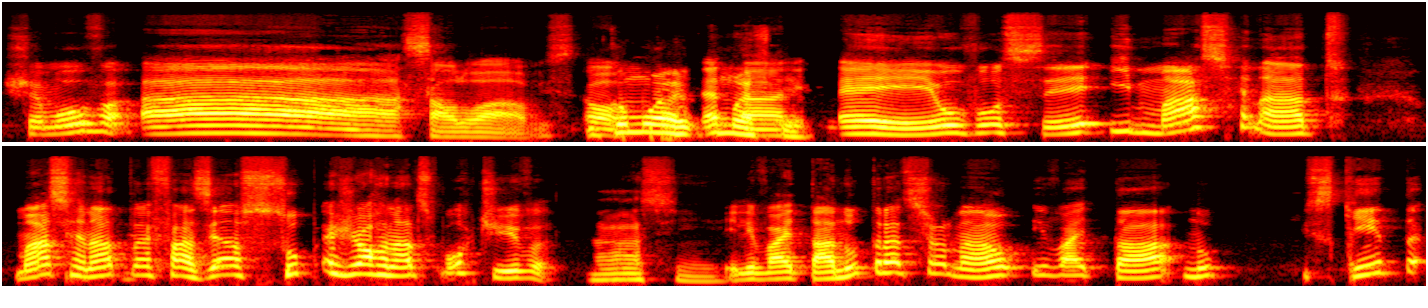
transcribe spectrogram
Chamou o VAR. Ah, Saulo Alves. Ó, como é, como é, é eu, você e Márcio Renato. Márcio Renato vai fazer a super jornada esportiva. Ah, sim. Ele vai estar tá no tradicional e vai estar tá no esquenta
